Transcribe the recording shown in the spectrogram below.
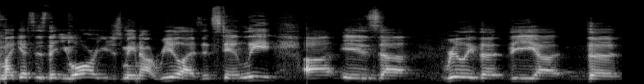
my guess is that you are. You just may not realize it. Stan Lee uh, is uh, really the the the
